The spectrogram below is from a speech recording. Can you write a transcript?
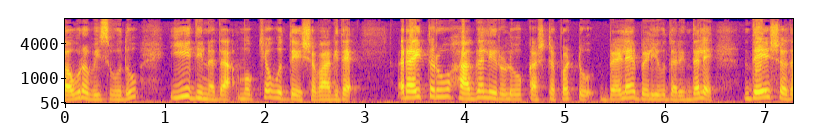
ಗೌರವಿಸುವುದು ಈ ದಿನದ ಮುಖ್ಯ ಉದ್ದೇಶವಾಗಿದೆ. ರೈತರು ಹಗಲಿರುಳು ಕಷ್ಟಪಟ್ಟು ಬೆಳೆ ಬೆಳೆಯುವುದರಿಂದಲೇ ದೇಶದ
